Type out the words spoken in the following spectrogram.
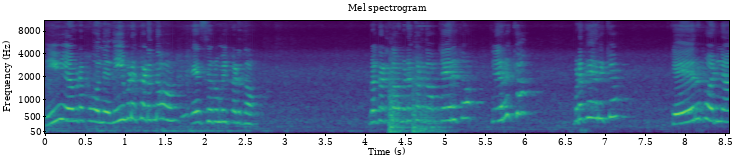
നീ എവിടെ പോകുന്നേ നീ ഇവിടെ കിടന്നോ. എ സി റൂമിൽ കിടന്നോ. ഇവിടെ കിടന്നോ ഇവിടെ കിടന്നോ. കയറിക്കോ കയറിക്കോ ഇവിടെ കയറിക്കോ കയറി പൊന്നാ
